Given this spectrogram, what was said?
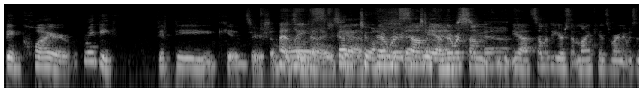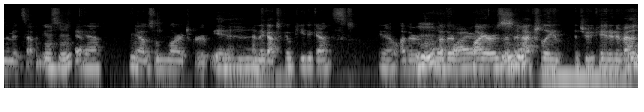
big choir, maybe fifty kids or something. At least. sometimes, got yeah. up to there were 100 at some yeah there were some Yeah. yeah. some of the years that my kids were in it was in the mid 70s Mhm. Yeah. yeah yeah it was a large group Yeah. And they got to compete against you know other Mhm. Other other choirs. choirs and Mhm. actually adjudicated events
